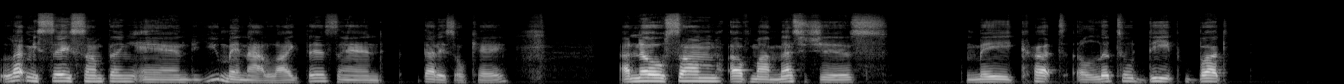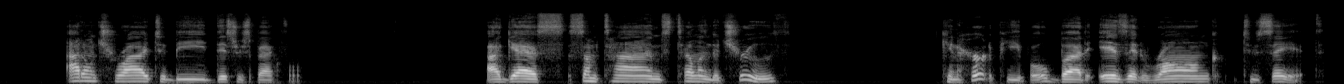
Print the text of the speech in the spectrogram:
let me say something and you may not like this and that is okay. I know some of my messages may cut a little deep, but I don't try to be disrespectful. I guess sometimes telling the truth can hurt people, but is it wrong to say it?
